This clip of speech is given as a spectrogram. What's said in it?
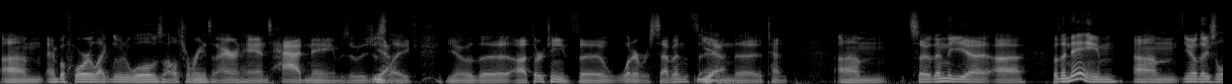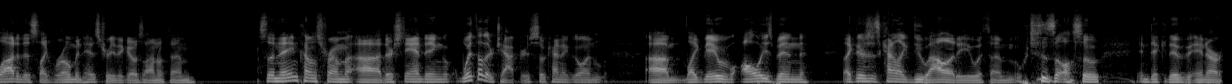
Um, and before like Luna Wolves, Ultramarines, and Iron Hands had names, it was just Yeah. like you know the uh, thirteenth, the whatever seventh, Yeah. and the tenth. Um, so then the uh, uh, but the name, um, you know, there's a lot of this like Roman history that goes on with them. So the name comes from uh, their standing with other chapters. So kind of going um, like they've always been like there's this kind of like duality with them, which is also indicative in our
